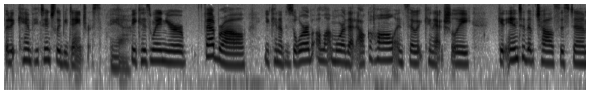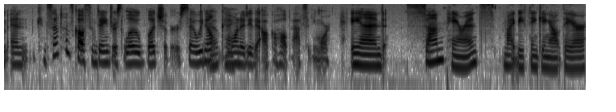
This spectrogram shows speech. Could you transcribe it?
but it can potentially be dangerous. Yeah. Because when you're febrile, you can absorb a lot more of that alcohol, and so it can actually get into the child's system and can sometimes cause some dangerous low blood sugars. So we don't okay. want to do the alcohol baths anymore. And some parents might be thinking out there,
